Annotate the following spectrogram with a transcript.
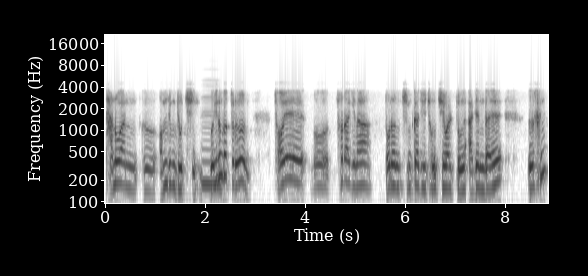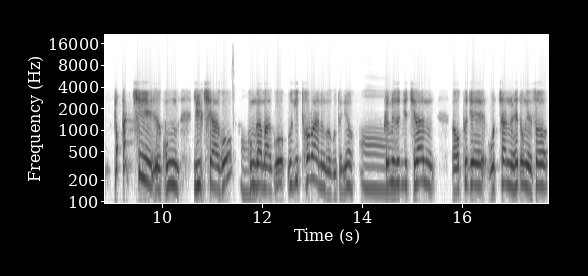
단호한 그 엄중 조치 뭐 음. 이런 것들은 저의 뭐 철학이나 또는 지금까지 정치 활동 아젠다에 똑같이 공 일치하고 어. 공감하고 의기투합하는 거거든요. 어. 그러면서 이제 지난 엊그제 오찬 회동에서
